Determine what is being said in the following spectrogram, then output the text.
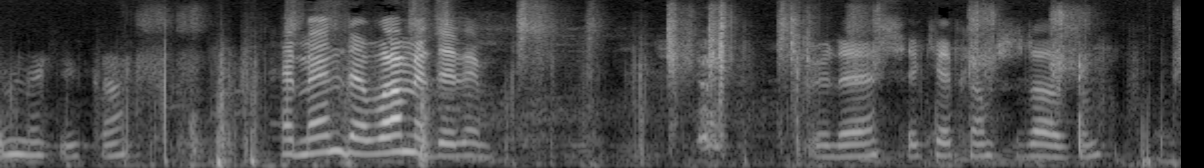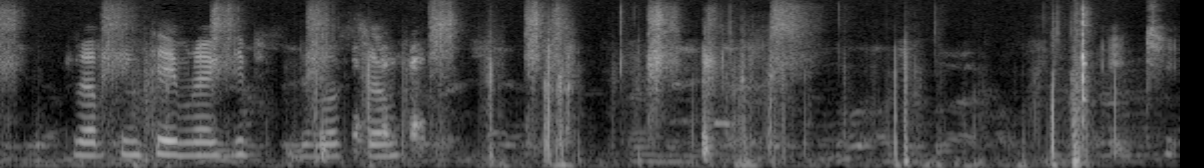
Bir dakika. Hemen devam edelim. Böyle şeker kamçı lazım. Crafting table'a gidip bir bakacağım. İki.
